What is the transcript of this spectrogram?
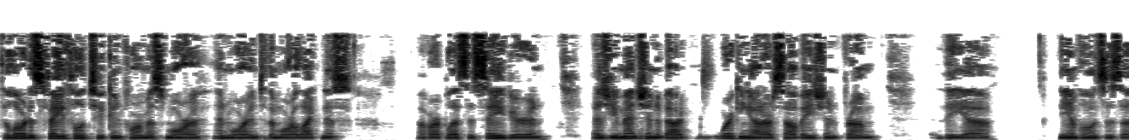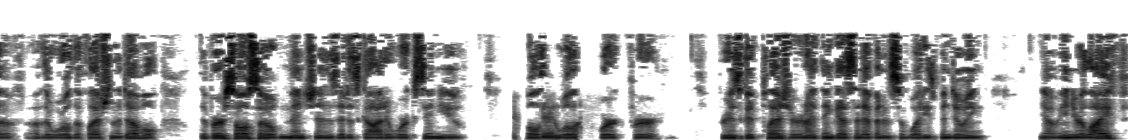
The Lord is faithful to conform us more and more into the moral likeness of our blessed savior. And as you mentioned about working out our salvation from the, uh, the influences of, of the world, the flesh and the devil, the verse also mentions that it's God who works in you, both to will and work for, for his good pleasure. And I think that's an evidence of what he's been doing, you know, in your life.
